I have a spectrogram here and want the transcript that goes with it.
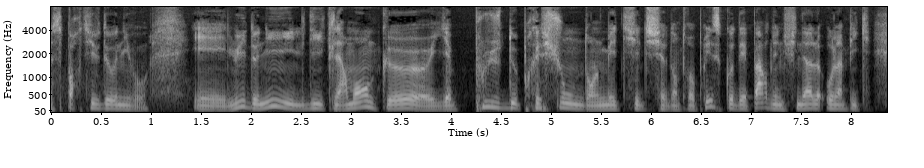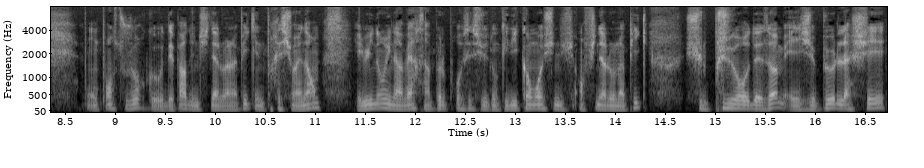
sportif de haut niveau. Et lui, Denis, il dit clairement que il y a plus de pression dans le métier de chef d'entreprise qu'au départ d'une finale olympique. On pense toujours qu'au départ d'une finale olympique, il y a une pression énorme. Et lui, non, il inverse un peu le processus. Donc il dit, quand moi je suis en finale olympique, je suis le plus heureux des hommes et je peux lâcher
